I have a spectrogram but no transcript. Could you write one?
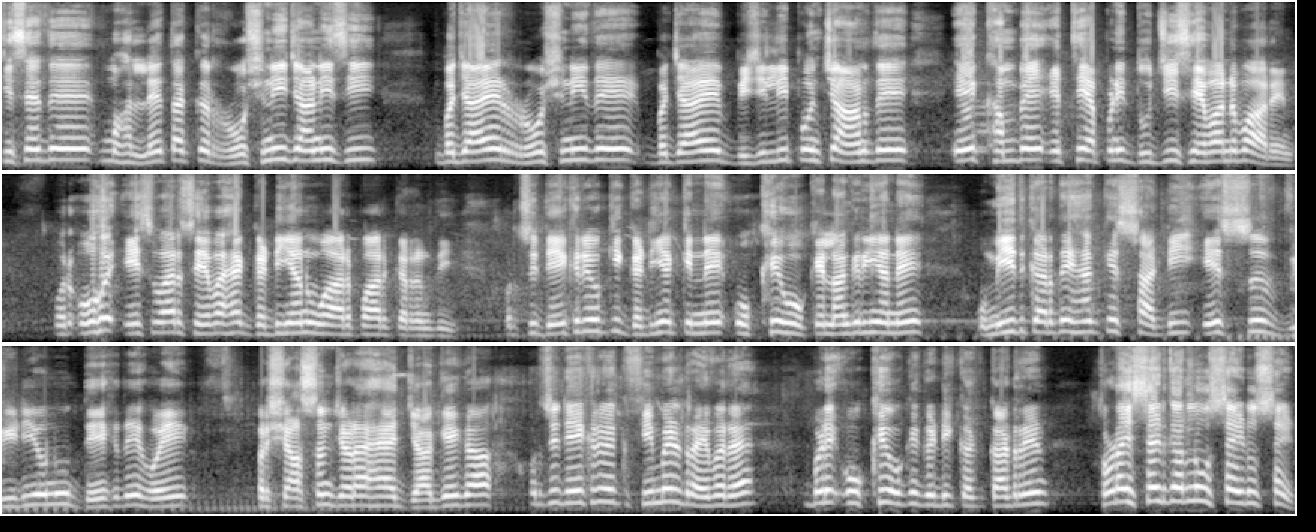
ਕਿਸੇ ਦੇ ਮੁਹੱਲੇ ਤੱਕ ਰੋਸ਼ਨੀ ਜਾਣੀ ਸੀ, ਬਜਾਏ ਰੋਸ਼ਨੀ ਦੇ, ਬਜਾਏ ਬਿਜਲੀ ਪਹੁੰਚਾਉਣ ਦੇ, ਇਹ ਖੰਭੇ ਇੱਥੇ ਆਪਣੀ ਦੂਜੀ ਸੇਵਾ ਨਿਭਾ ਰਹੇ ਨੇ। ਔਰ ਉਹ ਇਸ ਵਾਰ ਸੇਵਾ ਹੈ ਗੱਡੀਆਂ ਨੂੰ ਆਰ-ਪਾਰ ਕਰਨ ਦੀ। ਔਰ ਤੁਸੀਂ ਦੇਖ ਰਹੇ ਹੋ ਕਿ ਗੱਡੀਆਂ ਕਿੰਨੇ ਔਖੇ ਹੋ ਕੇ ਲੰਘ ਰਹੀਆਂ ਨੇ। ਉਮੀਦ ਕਰਦੇ ਹਾਂ ਕਿ ਸਾਡੀ ਇਸ ਵੀਡੀਓ ਨੂੰ ਦੇਖਦੇ ਹੋਏ ਪ੍ਰਸ਼ਾਸਨ ਜਿਹੜਾ ਹੈ ਜਾਗੇਗਾ। ਔਰ ਤੁਸੀਂ ਦੇਖ ਰਹੇ ਹੋ ਇੱਕ ਫੀਮੇਲ ਡਰਾਈਵਰ ਹੈ, ਬੜੇ ਔਖੇ ਹੋ ਕੇ ਗੱਡੀ ਕੱਢ ਕੱਢ ਰਹੇ ਨੇ ਥੋੜਾ ਇਸ ਸਾਈਡ ਕਰ ਲਓ, ਉਸ ਸਾਈਡ ਉਸ ਸਾਈਡ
